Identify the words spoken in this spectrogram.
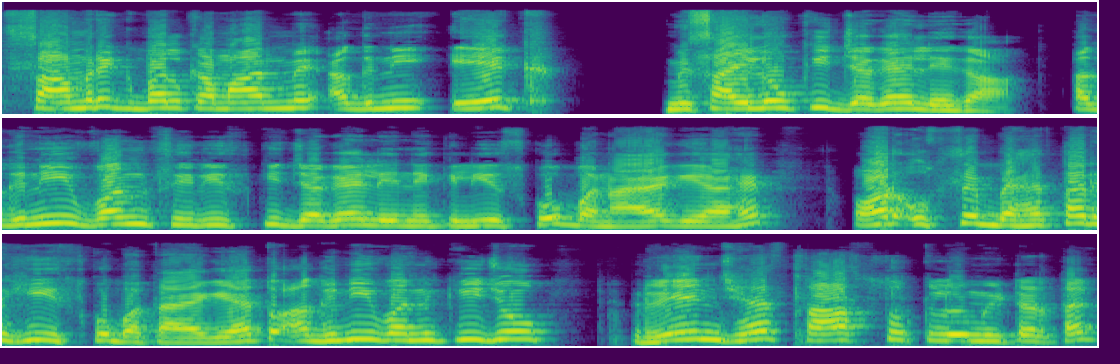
सामरिक बल कमान में अग्नि एक मिसाइलों की जगह लेगा। अग्नि वन सीरीज़ की जगह लेने के लिए इसको बनाया गया है। और उससे बेहतर ही इसको बताया गया है। तो अग्नि वन की जो रेंज है 700 किलोमीटर तक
